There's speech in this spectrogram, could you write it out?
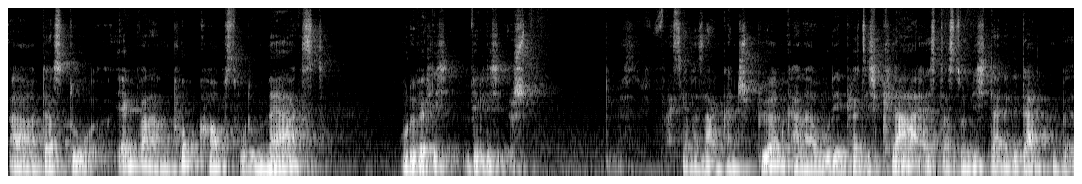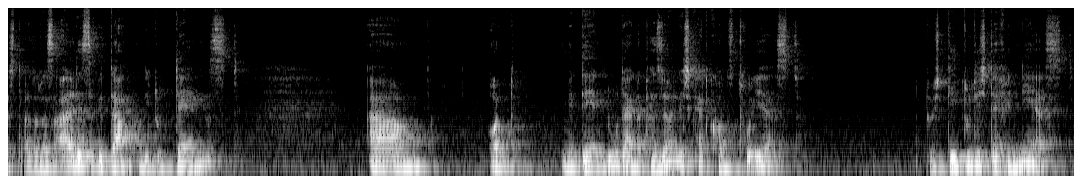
äh, dass du irgendwann an einen Punkt kommst, wo du merkst, wo du wirklich, wirklich, was ich mal sagen kann, spüren kann, aber wo dir plötzlich klar ist, dass du nicht deine Gedanken bist. Also dass all diese Gedanken, die du denkst ähm, und mit denen du deine Persönlichkeit konstruierst, durch die du dich definierst,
